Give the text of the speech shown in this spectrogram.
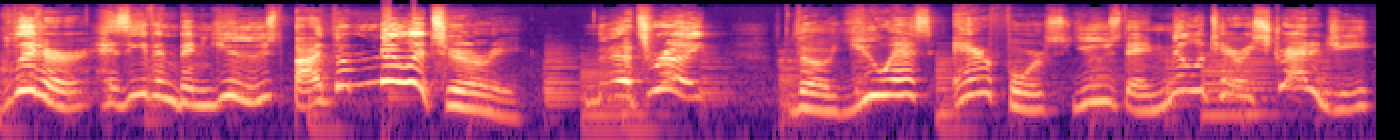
Glitter has even been used by the military. That's right. The U.S. Air Force used a military strategy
